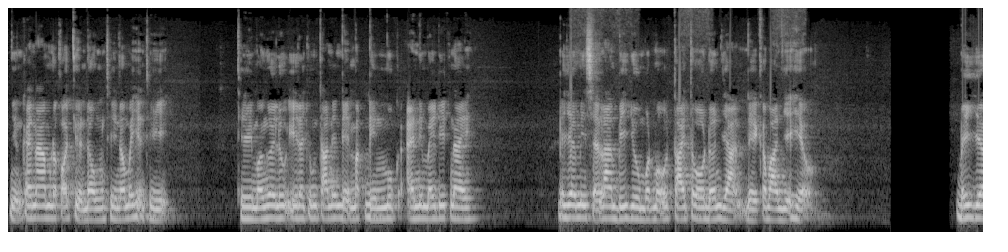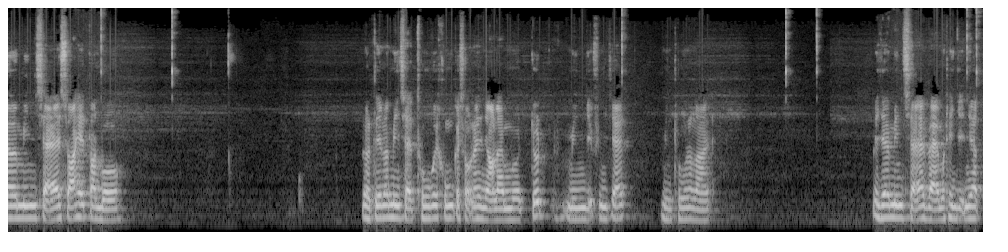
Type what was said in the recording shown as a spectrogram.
những cái nào nó có chuyển động thì nó mới hiển thị thì mọi người lưu ý là chúng ta nên để mặc định mục animated này. Bây giờ mình sẽ làm ví dụ một mẫu title đơn giản để các bạn dễ hiểu. Bây giờ mình sẽ xóa hết toàn bộ. Đầu tiên là mình sẽ thu cái khung cái số này nhỏ lại một chút. Mình giữ phím Z, mình thu nó lại. Bây giờ mình sẽ vẽ một hình chữ nhật.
